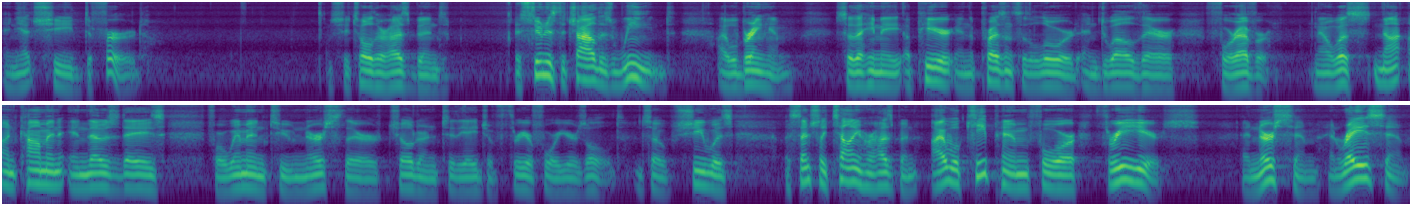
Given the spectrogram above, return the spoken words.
And yet she deferred. She told her husband, As soon as the child is weaned, I will bring him, so that he may appear in the presence of the Lord and dwell there forever. Now, it was not uncommon in those days for women to nurse their children to the age of three or four years old. And so she was essentially telling her husband, I will keep him for three years and nurse him and raise him,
